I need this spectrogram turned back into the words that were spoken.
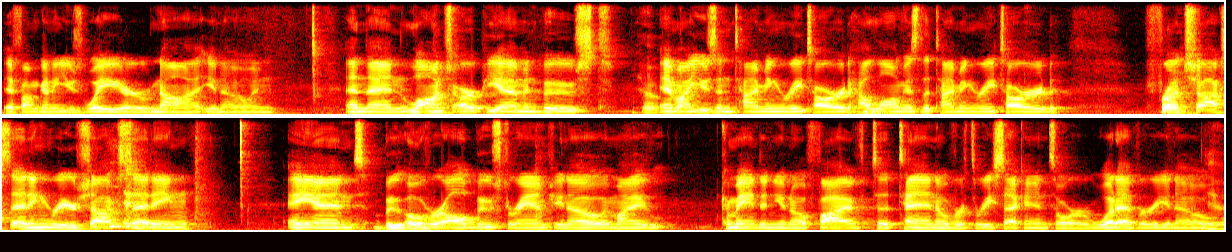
if I'm going to use weight or not, you know, and and then launch RPM and boost. Am I using timing retard? How long is the timing retard? Front shock setting, rear shock setting, and boot overall boost ramp. You know, am I commanding you know five to ten over three seconds or whatever? You know, Yeah.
